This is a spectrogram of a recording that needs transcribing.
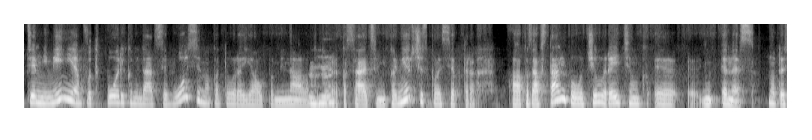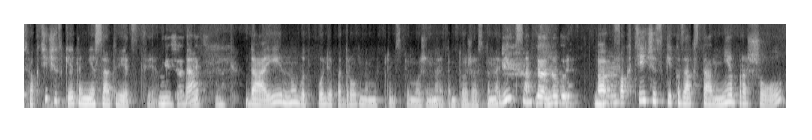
А, тем не менее, вот по рекомендации 8, о которой я упоминала, угу. которая касается некоммерческого сектора, а Казахстан получил рейтинг э, э, НС. Ну, то есть фактически это несоответствие. Несоответствие. Да? да, и ну вот более подробно мы, в принципе, можем на этом тоже остановиться. Да, ну вы... Фактически Казахстан не прошел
